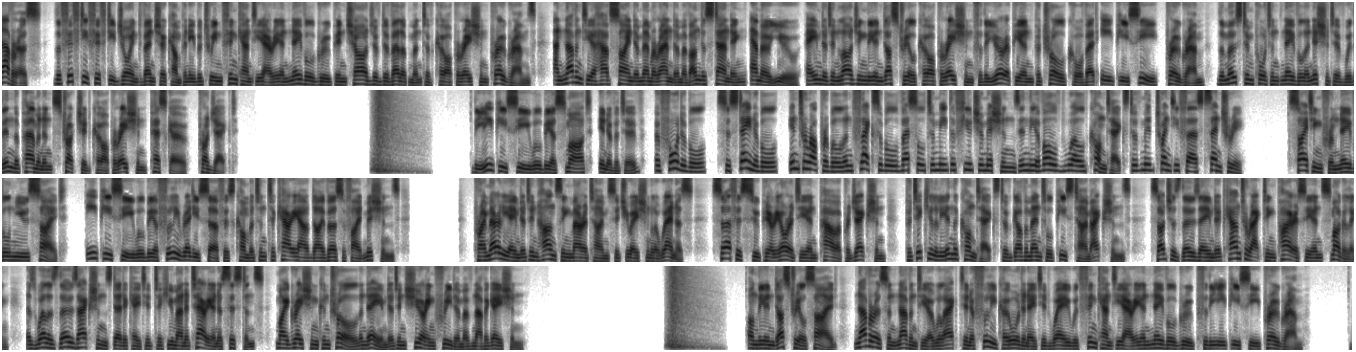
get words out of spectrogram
Naviris, the 50-50 joint venture company between Fincantieri and Naval Group in charge of development of cooperation programs, and Navantia have signed a Memorandum of Understanding MOU, aimed at enlarging the industrial cooperation for the European Patrol Corvette EPC program, the most important naval initiative within the Permanent Structured Cooperation PESCO project. The EPC will be a smart, innovative, affordable, sustainable, interoperable and flexible vessel to meet the future missions in the evolved world context of mid-21st century. Citing from Naval News site. EPC will be a fully ready surface combatant to carry out diversified missions, primarily aimed at enhancing maritime situational awareness, surface superiority and power projection, particularly in the context of governmental peacetime actions, such as those aimed at counteracting piracy and smuggling, as well as those actions dedicated to humanitarian assistance, migration control, and aimed at ensuring freedom of navigation. On the industrial side, Naviris and Navantia will act in a fully coordinated way with Fincantieri and Naval Group for the EPC program.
